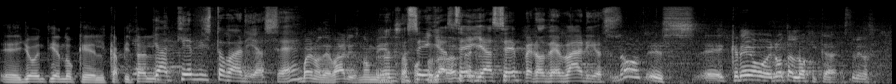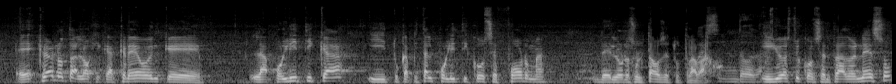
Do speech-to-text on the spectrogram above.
Eh, yo entiendo que el capital... Que aquí he visto varias, ¿eh? Bueno, de varios, no me Sí, ya sé, ya sé, pero de varios. No, es, eh, creo en otra lógica. Eh, creo en otra lógica. Creo en que la política y tu capital político se forma de los resultados de tu trabajo. Sin duda. Y yo estoy concentrado en eso.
